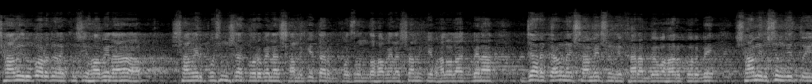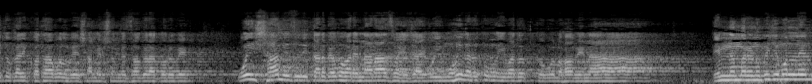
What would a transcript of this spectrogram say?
স্বামীর উপার্জনে খুশি হবে না। স্বামীর প্রশংসা করবে না, স্বামীকে তার পছন্দ হবে না, স্বামীকে ভালো লাগবে না। যার কারণে স্বামীর সঙ্গে খারাপ ব্যবহার করবে, স্বামীর সঙ্গে তৈতকারী কথা বলবে, স্বামীর সঙ্গে ঝগড়া করবে। ওই স্বামী যদি তার ব্যবহারে নারাজ হয়ে যায়, ওই মহিলার কোনো ইবাদত কবল হবে না। তিন নম্বরে নবীজি বললেন,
